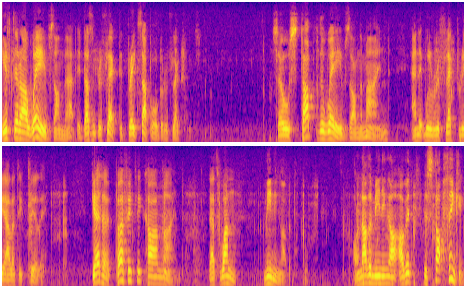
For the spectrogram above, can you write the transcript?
If there are waves on that, it doesn't reflect, it breaks up all the reflections. So stop the waves on the mind, and it will reflect reality clearly. Get a perfectly calm mind. That's one meaning of it. Or another meaning of it is stop thinking.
